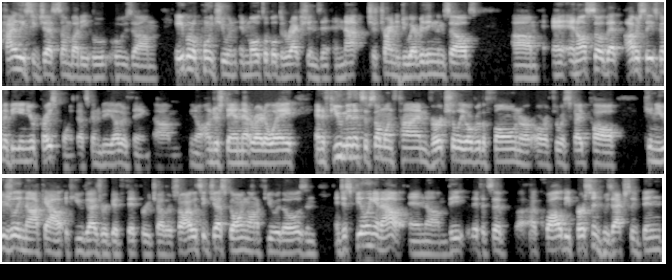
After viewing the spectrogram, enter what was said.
highly suggest somebody who, who's um, able to point you in, in multiple directions and, and, not just trying to do everything themselves um, and, and, also that obviously is going to be in your price point. That's going to be the other thing. Um, you know, understand that right away. And a few minutes of someone's time virtually over the phone or, or through a Skype call can usually knock out if you guys are a good fit for each other. So I would suggest going on a few of those and, and just feeling it out. And um, the, if it's a, a quality person who's actually been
